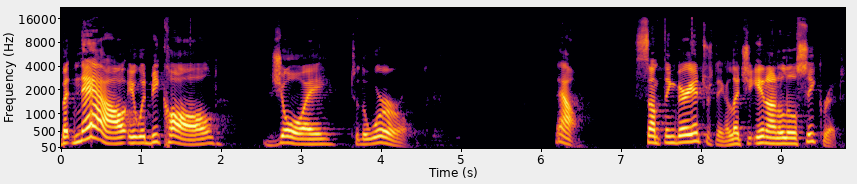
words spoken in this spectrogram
but now it would be called Joy to the World. Now, something very interesting. I'll let you in on a little secret.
